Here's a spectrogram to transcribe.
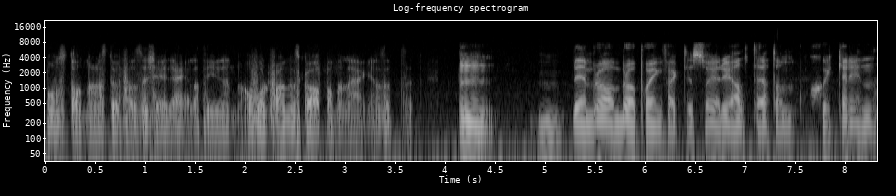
motståndarnas tuffaste kedja hela tiden och fortfarande skapar man lägen. Så att... mm. Mm. Det är en bra, bra poäng faktiskt. Så är det ju alltid att de skickar in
